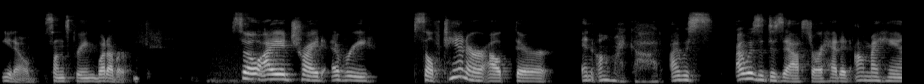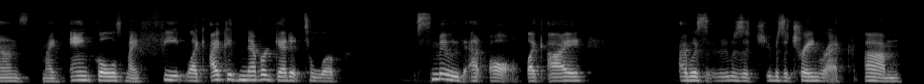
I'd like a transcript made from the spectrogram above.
you know sunscreen whatever so i had tried every self tanner out there and oh my god i was i was a disaster. I had it on my hands my ankles my feet. Like i could never get it to look smooth at all. Like i i was it was a it was a train wreck. Um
